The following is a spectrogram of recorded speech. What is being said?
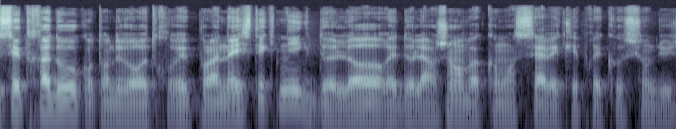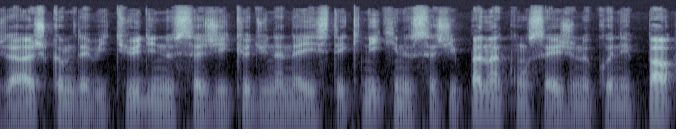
c'est Trado, content de vous retrouver pour l'analyse technique de l'or et de l'argent. On va commencer avec les précautions d'usage. Comme d'habitude, il ne s'agit que d'une analyse technique, il ne s'agit pas d'un conseil. Je ne connais pas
